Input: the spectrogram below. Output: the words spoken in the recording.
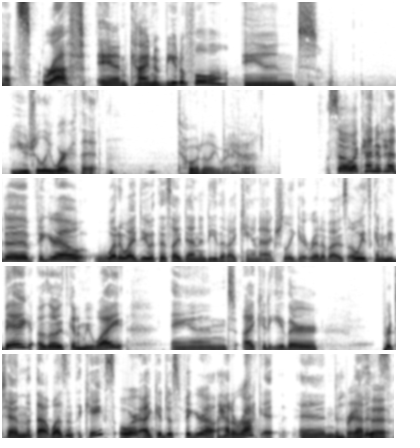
That's rough and kind of beautiful and usually worth it. totally worth Yeah. it. So I kind of had to figure out what do I do with this identity that I can't actually get rid of. I was always going to be big, I was always going to be white, and I could either pretend that that wasn't the case or I could just figure out how to rock it. And Embrace that is it.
